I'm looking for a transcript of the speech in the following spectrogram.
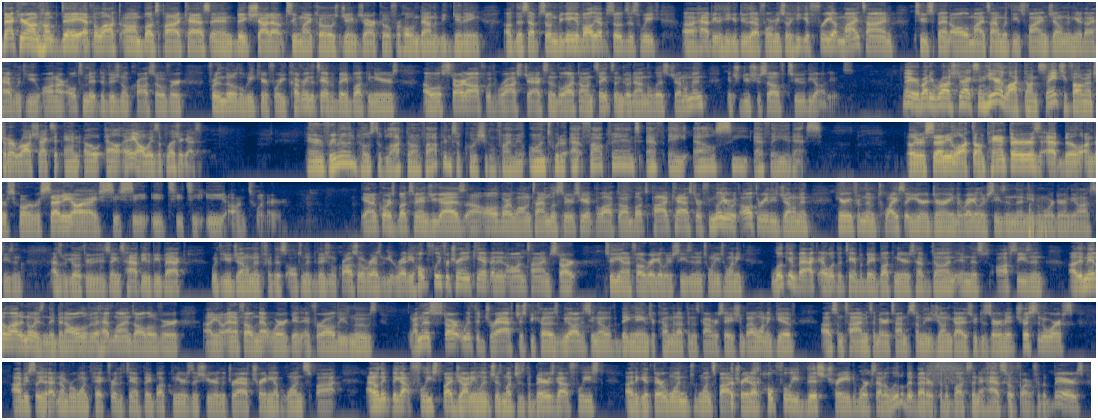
Back here on Hump Day at the Locked On Bucs podcast, and big shout out to my co-host James Yarko for holding down the beginning of this episode and beginning of all the episodes this week. Uh, happy that he could do that for me, so he could free up my time to spend all of my time with these fine gentlemen here that I have with you on our ultimate divisional crossover for the middle of the week here for you, covering the Tampa Bay Buccaneers. Uh, we'll start off with Ross Jackson of the Locked On Saints and go down the list, gentlemen. Introduce yourself to the audience. Hey, everybody. Ross Jackson here, Locked On Saints. You can follow me on Twitter at Ross Jackson, N O L A. Always a pleasure, guys. Aaron Freeman, host of Locked On Falcons. Of course, you can find me on Twitter at FalcFans, F A L C F A N S. Billy Riccette, Locked On Panthers, at Bill underscore Riccette, R I C C E T T E on Twitter. Yeah, and of course, Bucs fans, you guys, uh, all of our longtime listeners here at the Locked On Bucs podcast are familiar with all three of these gentlemen hearing from them twice a year during the regular season, then even more during the off season as we go through these things. Happy to be back with you gentlemen for this ultimate divisional crossover as we get ready, hopefully for training camp and an on-time start to the NFL regular season in 2020. Looking back at what the Tampa Bay Buccaneers have done in this offseason, uh, they made a lot of noise and they've been all over the headlines, all over uh, you know NFL Network, and, and for all these moves. I'm going to start with the draft just because we obviously know the big names are coming up in this conversation, but I want to give uh, some time and some airtime to some of these young guys who deserve it. Tristan Wirfs, obviously that number one pick for the Tampa Bay Buccaneers this year in the draft, trading up one spot. I don't think they got fleeced by Johnny Lynch as much as the Bears got fleeced uh, to get their one one spot trade up. Hopefully, this trade works out a little bit better for the Bucs than it has so far for the Bears.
